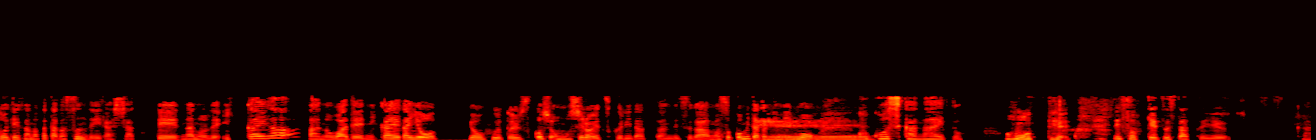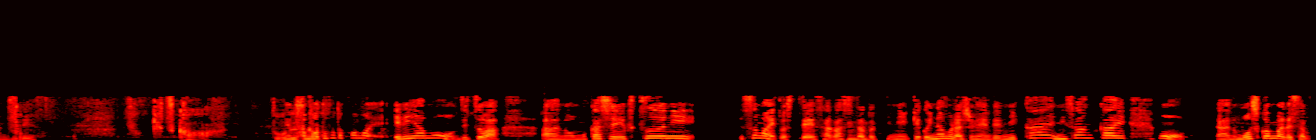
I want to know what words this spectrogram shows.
陶芸家の方が住んでいらっしゃって、なので、1階が、あの、和で、2階が洋、洋風という少し面白い作りだったんですが、まあ、そこ見た時にもう、ここしかないと思って、で、即決したっていう感じです。即決か。どうですか？もともとこのエリアも、実は、あの、昔、普通に住まいとして探したときに、結構稲村周辺で2回、2、3回、もう、あの、申し込みまでした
